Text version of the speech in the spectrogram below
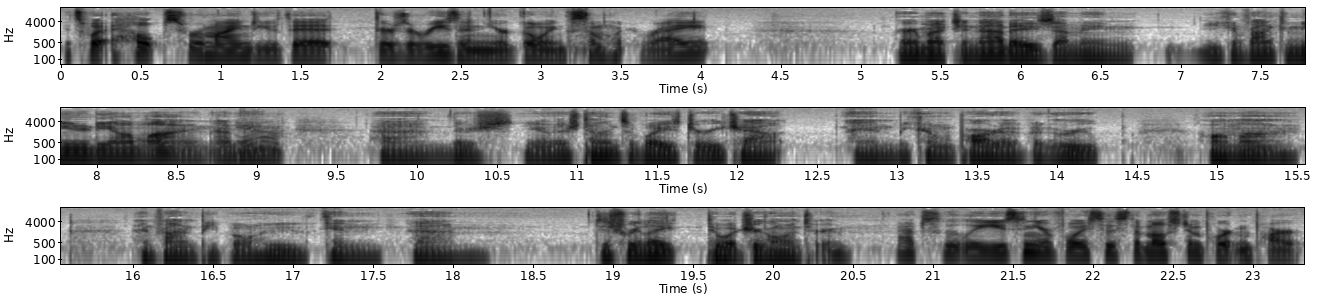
It's what helps remind you that there's a reason you're going somewhere, right? Very much. And nowadays, I mean, you can find community online. I yeah. mean, uh, there's you know there's tons of ways to reach out and become a part of a group online and find people who can um, just relate to what you're going through. Absolutely. Using your voice is the most important part.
